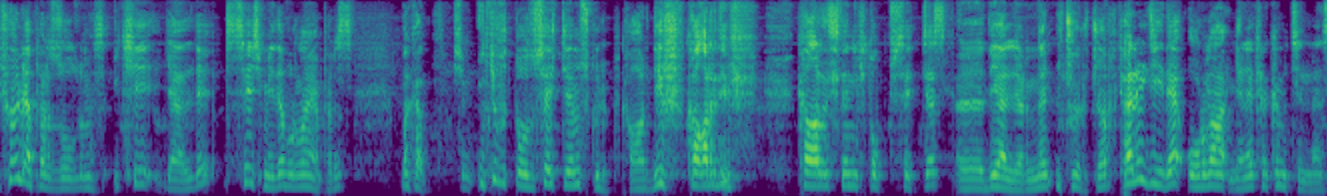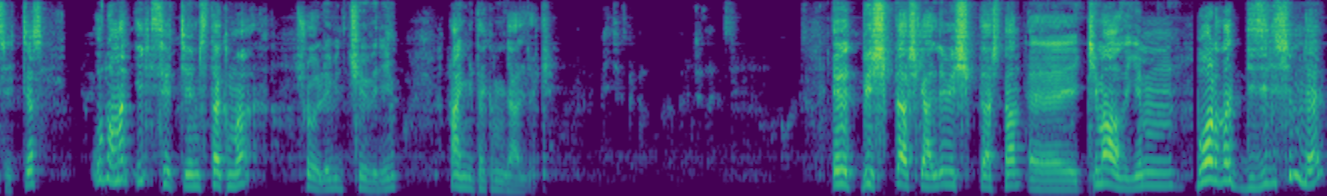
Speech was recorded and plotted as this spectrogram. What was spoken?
Şöyle yaparız oldu mesela 2 geldi. Seçmeyi de buradan yaparız. Bakalım şimdi iki futbolcu seçeceğimiz kulüp. Cardiff, Cardiff. Cardiff'ten iki topçu seçeceğiz. Ee, diğerlerinden üçer üçer. Kaleciyi de orna gene takım içinden seçeceğiz. O zaman ilk seçeceğimiz takımı şöyle bir çevireyim. Hangi takım gelecek? Evet Beşiktaş geldi. Beşiktaş'tan eee kimi alayım? Bu arada dizilişim de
